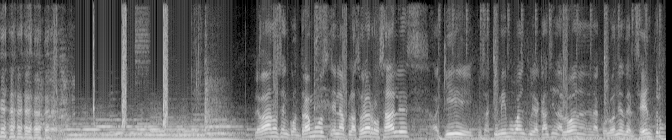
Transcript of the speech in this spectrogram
Plebada, nos encontramos en la plazuela Rosales, aquí, pues aquí mismo va en Culiacán, Sinaloa, en la colonia del centro.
